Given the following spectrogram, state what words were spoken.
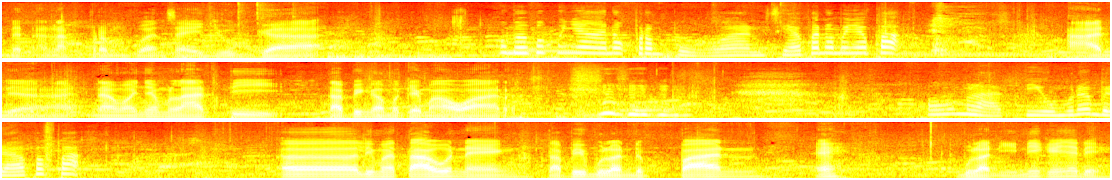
dan anak perempuan saya juga. Oh, Bapak punya anak perempuan. Siapa namanya, Pak? Ada, namanya Melati, tapi nggak pakai mawar. Oh, Melati. Umurnya berapa, Pak? Eh, lima tahun neng, tapi bulan depan, eh, bulan ini kayaknya deh,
